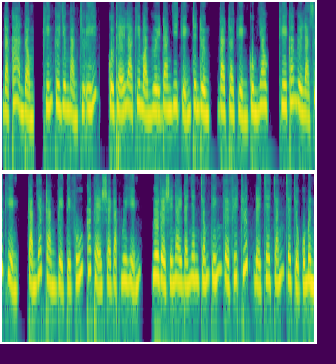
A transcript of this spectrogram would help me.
đã có hành động khiến cư dân mạng chú ý. Cụ thể là khi mọi người đang di chuyển trên đường và trò chuyện cùng nhau, khi có người lạ xuất hiện, cảm giác rằng vị tỷ phú có thể sẽ gặp nguy hiểm. Người vệ sĩ này đã nhanh chóng tiến về phía trước để che chắn cho chủ của mình.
